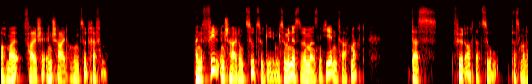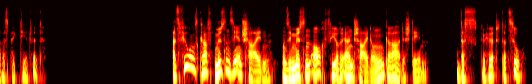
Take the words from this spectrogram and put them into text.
auch mal falsche Entscheidungen zu treffen. Eine Fehlentscheidung zuzugeben, zumindest wenn man es nicht jeden Tag macht, das führt auch dazu, dass man respektiert wird. Als Führungskraft müssen Sie entscheiden und Sie müssen auch für Ihre Entscheidungen gerade stehen. Das gehört dazu.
